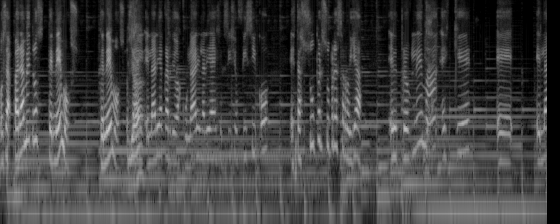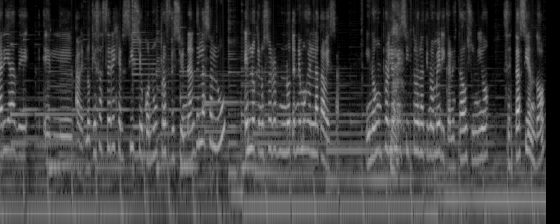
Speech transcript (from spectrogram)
O sea, parámetros tenemos, tenemos. O sea, el área cardiovascular, el área de ejercicio físico está súper, súper desarrollada. El problema es que el área de a ver, lo que es hacer ejercicio con un profesional de la salud es lo que nosotros no tenemos en la cabeza. Y no es un problema, insisto, de Latinoamérica. En Estados Unidos se está haciendo.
